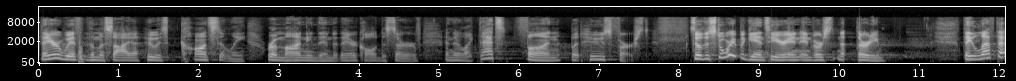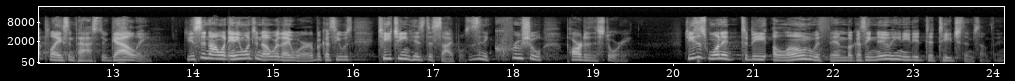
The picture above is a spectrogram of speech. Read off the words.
They are with the Messiah who is constantly reminding them that they are called to serve. And they're like, that's fun, but who's first? So the story begins here in, in verse 30. They left that place and passed through Galilee. Jesus did not want anyone to know where they were because he was teaching his disciples. This is a crucial part of the story. Jesus wanted to be alone with them because he knew he needed to teach them something.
